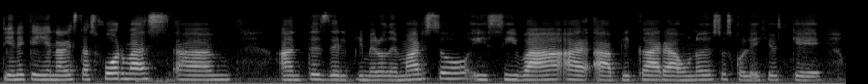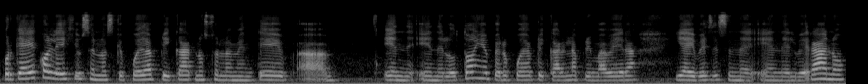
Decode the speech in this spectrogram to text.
tiene que llenar estas formas antes del primero de marzo y si va a, aplicar a uno de estos colegios que, porque hay colegios en los que puede aplicar no solamente en, en, el otoño, pero puede aplicar en la primavera y hay veces en el, en el verano.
